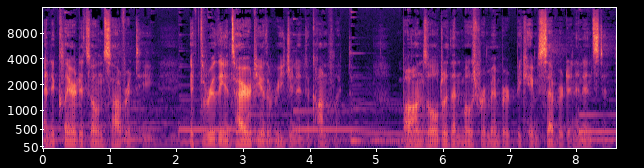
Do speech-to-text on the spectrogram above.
and declared its own sovereignty, it threw the entirety of the region into conflict. Bonds older than most remembered became severed in an instant,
